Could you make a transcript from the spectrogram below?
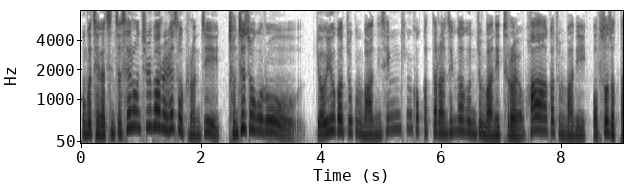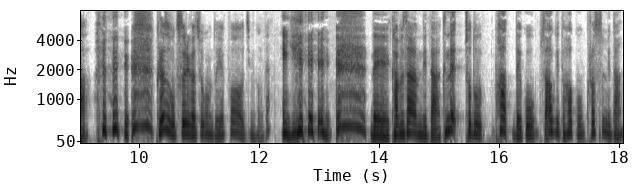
뭔가 제가 진짜 새로운 출발을 해서 그런지 전체적으로 여유가 조금 많이 생긴 것 같다라는 생각은 좀 많이 들어요. 화가 좀 많이 없어졌다. 그래서 목소리가 조금 더 예뻐진 건가? 네, 감사합니다. 근데 저도 화 내고 싸우기도 하고 그렇습니다.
